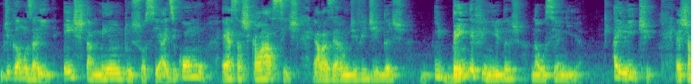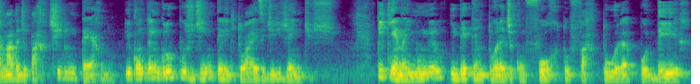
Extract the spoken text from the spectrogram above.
digamos aí, estamentos sociais e como essas classes elas eram divididas e bem definidas na Oceania. A elite é chamada de partido interno e contém grupos de intelectuais e dirigentes. Pequena em número e detentora de conforto, fartura, poder,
